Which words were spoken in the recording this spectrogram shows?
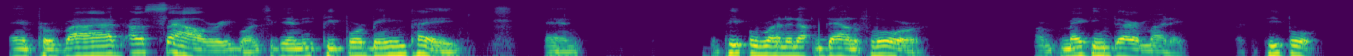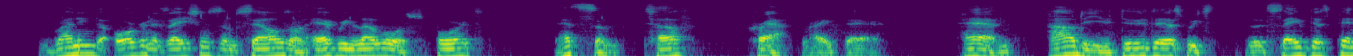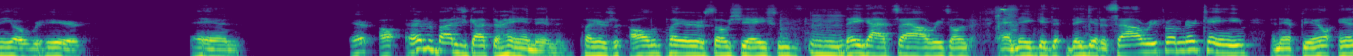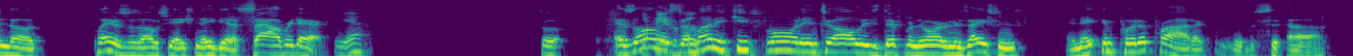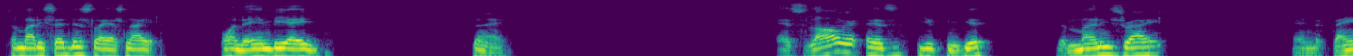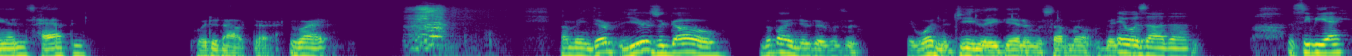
and provide a salary. Once again, these people are being paid, and the people running up and down the floor are making their money. But the people running the organizations themselves on every level of sports, that's some tough crap right there. Have how do you do this? We save this penny over here, and everybody's got their hand in it. Players, all the player associations, Mhm. they got salaries on, and they get they get a salary from their team, and if they're in the players association, they get a salary there. Yeah. So as long as the both. money keeps flowing into all these different organizations, and they can put a product. Uh, somebody said this last night on the NBA thing. As long as you can get the money's right and the fans happy, put it out there. Right. I mean, there years ago, nobody knew there was a. It wasn't a G League, and it was something else. They- It was uh the the CBA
